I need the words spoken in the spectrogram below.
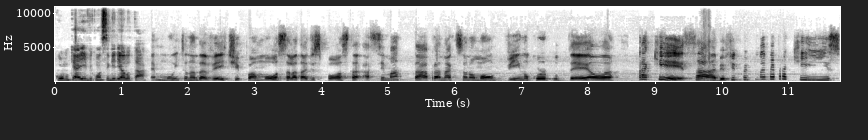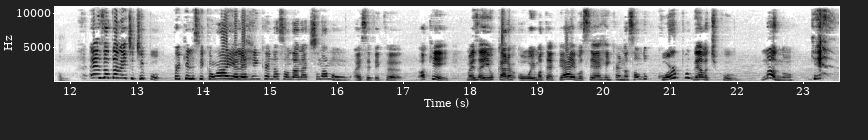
como que a Eve conseguiria lutar. É muito nada a ver, tipo, a moça, ela tá disposta a se matar pra Naxonomon vir no corpo dela. Pra quê, sabe? Eu fico, mas pra que isso? É exatamente tipo, porque eles ficam, ai, ah, ela é a reencarnação da Nexunamon. Aí você fica, ok. Mas aí o cara, o Imhotep, ai, você é a reencarnação do corpo dela. Tipo, mano, que.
